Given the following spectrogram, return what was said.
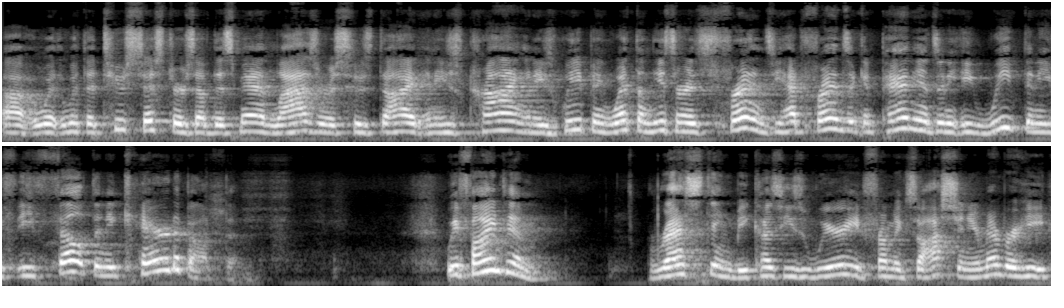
uh, with, with the two sisters of this man, Lazarus, who's died, and he's crying and he's weeping with them. These are his friends. He had friends and companions, and he, he wept and he, he felt and he cared about them. We find him resting because he's wearied from exhaustion. You remember he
